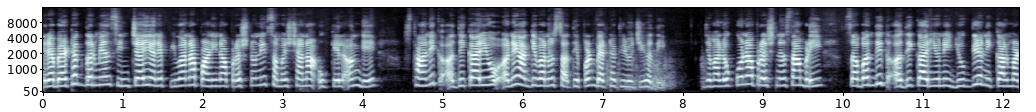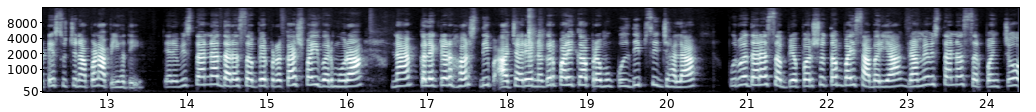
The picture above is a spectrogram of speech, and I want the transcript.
ત્યારે બેઠક દરમિયાન સિંચાઈ અને પીવાના પાણીના પ્રશ્નોની સમસ્યાના ઉકેલ અંગે સ્થાનિક અધિકારીઓ અને આગેવાનો સાથે પણ બેઠક યોજી હતી, જેમાં લોકોના પ્રશ્ન સાંભળી સંબંધિત અધિકારીઓને યોગ્ય નિકાલ માટે સૂચના પણ આપી હતી. ત્યારે વિસ્તારના ધારાસભ્ય પ્રકાશભાઈ વરમોરા, નાયબ કલેક્ટર હર્ષદીપ આચાર્ય, નગરપાલિકા પ્રમુખ કુલદીપસિંહ ઝાલા, પૂર્વ ધારાસભ્ય પરસોત્તમભાઈ સાબરિયા, ગ્રામ્ય વિસ્તારના સરપંચો,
